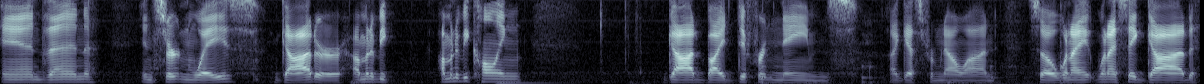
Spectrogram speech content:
And then in certain ways god or i'm going to be i'm going to be calling god by different names i guess from now on. So when i when i say god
